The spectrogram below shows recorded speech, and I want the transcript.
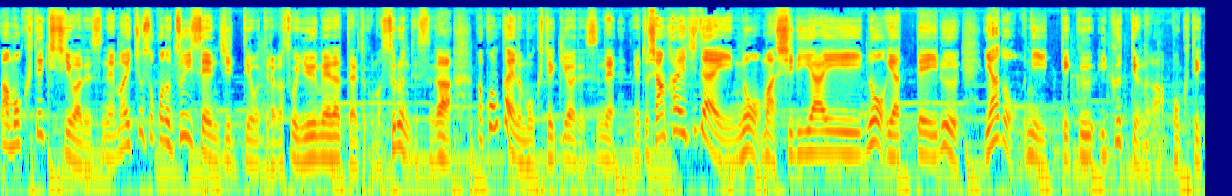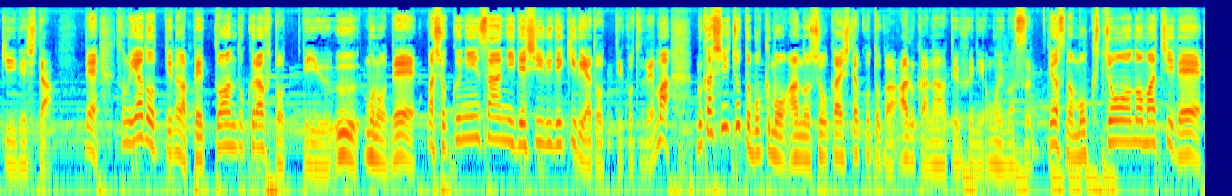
まあ、目的地はですね、まあ、一応そこの随泉寺っていうお寺がすごい有名だったりとかもするんですが、まあ、今回の目的はですね、えっ、ー、と、上海時代の、まあ、知り合いのやっている宿に行っていく、行くっていうのが目的でした。で、その宿っていうのがペットクラフトっていうもので、まあ、職人さんに弟子入りできる宿っていうことで、まあ、昔ちょっと僕もあの、紹介したことがあるかなというふうに思います。要はその木彫の街で、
